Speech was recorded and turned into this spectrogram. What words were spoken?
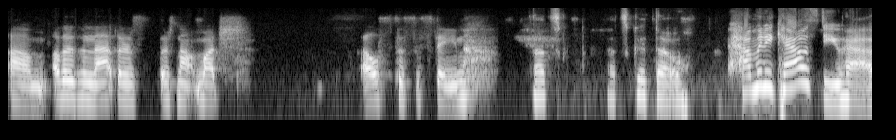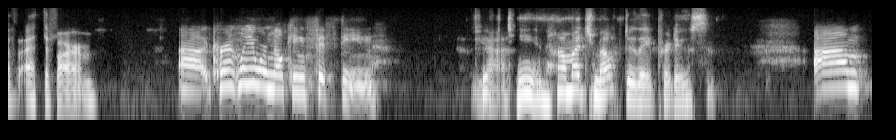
Um, other than that, there's there's not much else to sustain. That's that's good though. How many cows do you have at the farm? Uh, currently, we're milking 15. 15. Yeah. How much milk do they produce? Um,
